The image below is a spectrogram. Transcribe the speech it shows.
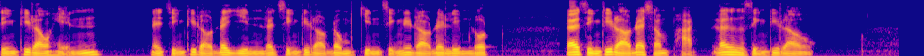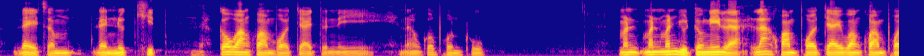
สิ่งที่เราเห็น ในสิ่งที่เราได้ยิน และสิ่งที่เราดมกลิ่นสิ่งที่เราได้ลิ้มรสและสิ่งที่เราได้สัมผัส และคือสิ่งที่เราได้ได้นึกคิด ก็วางความพอใจตัวนี้เราก็พ้นทุกข์มันมันมันอยู่ตรงนี้แหละละความพอใจวางความพอ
